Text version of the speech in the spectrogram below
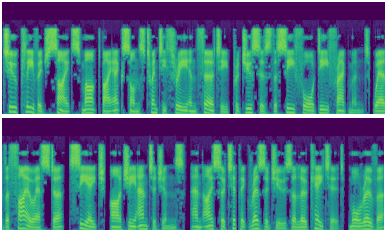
two cleavage sites marked by exons 23 and 30 produces the C4D fragment where the thioester, CH, RG antigens, and isotypic residues are located. Moreover,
